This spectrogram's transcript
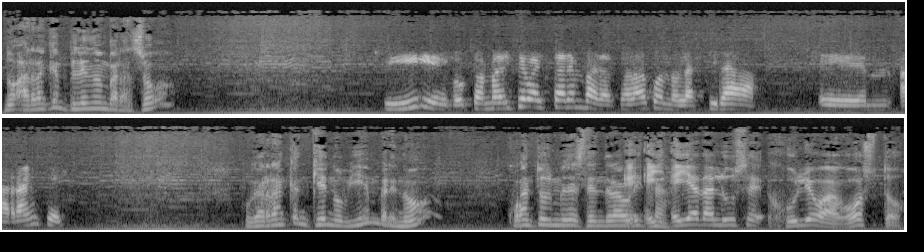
No, arranca en pleno embarazo. Sí, o sea, Maite va a estar embarazada cuando la gira eh, arranque. Porque arrancan que en noviembre, ¿no? ¿Cuántos meses tendrá Eh, ahorita? ella, ella da luz eh, julio o agosto.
